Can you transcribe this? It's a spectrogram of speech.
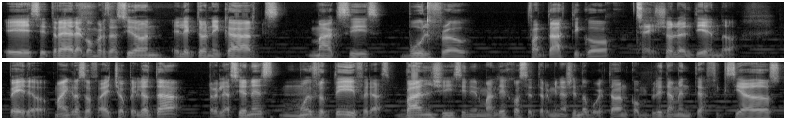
eh, se trae a la conversación Electronic Arts, Maxis, Bullfrog, fantástico. Yo lo entiendo. Pero Microsoft ha hecho pelota relaciones muy fructíferas. Bungie, sin ir más lejos, se termina yendo porque estaban completamente asfixiados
